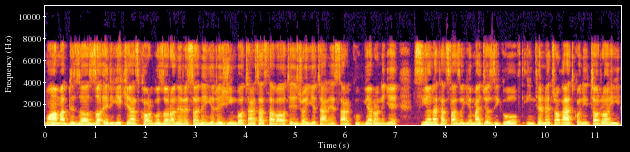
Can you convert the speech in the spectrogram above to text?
محمد رضا زائری یکی از کارگزاران رسانه‌ای رژیم با ترس از تبعات اجرایی طرح سرکوبگرانه سیانت از فضای مجازی گفت اینترنت را قطع کنید تا راهی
